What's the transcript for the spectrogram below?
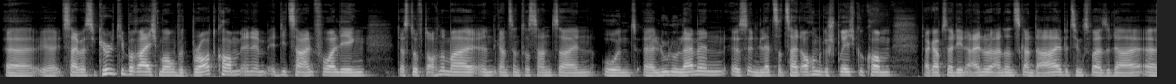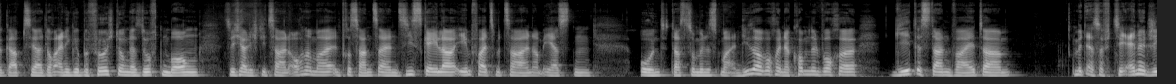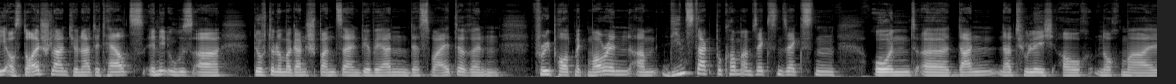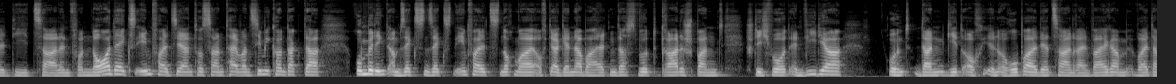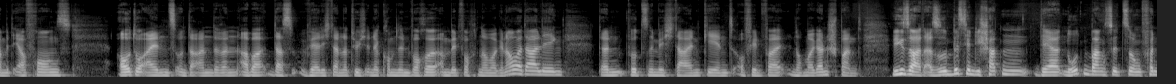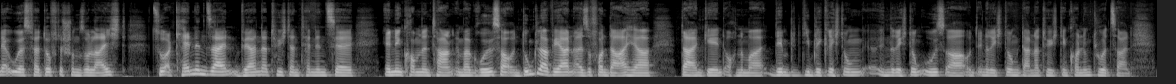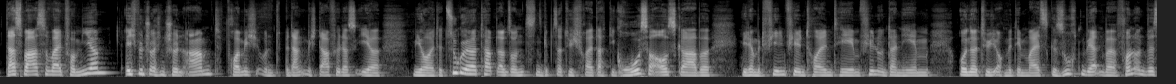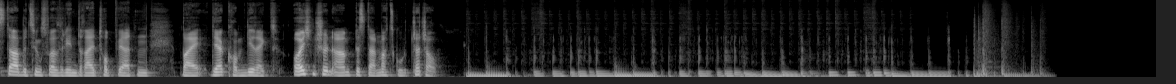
äh, äh Cybersecurity-Bereich. Morgen wird Broadcom in, in die Zahlen vorlegen. Das dürfte auch nochmal äh, ganz interessant sein. Und äh, Lululemon ist in letzter Zeit auch im Gespräch gekommen. Da gab es ja den einen oder anderen Skandal, beziehungsweise da äh, gab es ja doch einige Befürchtungen. Das dürften morgen sicherlich die Zahlen auch nochmal interessant sein. Z-Scaler ebenfalls mit Zahlen am 1. Und das zumindest mal in dieser Woche. In der kommenden Woche geht es dann weiter mit SFC Energy aus Deutschland, United Health in den USA, dürfte nochmal ganz spannend sein. Wir werden des Weiteren Freeport McMoran am Dienstag bekommen, am 6.6. Und äh, dann natürlich auch nochmal die Zahlen von Nordex, ebenfalls sehr interessant. Taiwan Semiconductor unbedingt am 6.6. ebenfalls nochmal auf der Agenda behalten. Das wird gerade spannend. Stichwort Nvidia. Und dann geht auch in Europa der Zahlenreihen weiter mit Air France, Auto 1 unter anderem. Aber das werde ich dann natürlich in der kommenden Woche am Mittwoch nochmal genauer darlegen. Dann wird es nämlich dahingehend auf jeden Fall nochmal ganz spannend. Wie gesagt, also so ein bisschen die Schatten der Notenbank-Sitzung von der US-Fed dürfte schon so leicht zu erkennen sein, werden natürlich dann tendenziell in den kommenden Tagen immer größer und dunkler werden. Also von daher dahingehend auch nochmal die Blickrichtung in Richtung USA und in Richtung dann natürlich den Konjunkturzahlen. Das war es soweit von mir. Ich wünsche euch einen schönen Abend, freue mich und bedanke mich dafür, dass ihr mir heute zugehört habt. Ansonsten gibt es natürlich Freitag die große Ausgabe, wieder mit vielen, vielen tollen Themen, vielen Unternehmen und natürlich auch mit den meistgesuchten Werten bei von und Vista, beziehungsweise den drei Top-Werten bei der Comdirect. Euch einen schönen Abend, bis dann, macht's gut. Ciao, ciao. Thank you.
